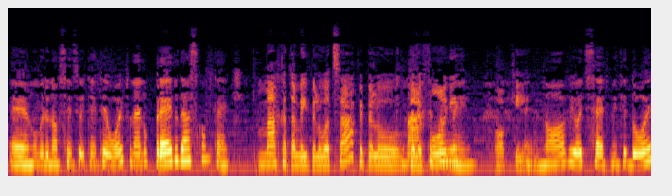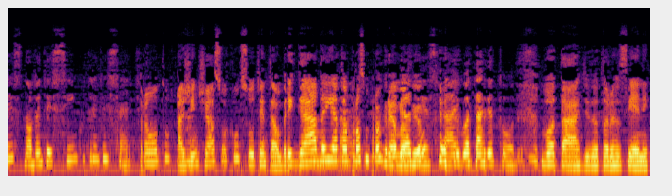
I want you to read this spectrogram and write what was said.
é, número 988, né? No prédio da Ascontec. Marca também pelo WhatsApp, pelo Marca telefone. também. Ok. É, 98722 9537. Pronto, a gente já a sua consulta, então. Obrigada e até o próximo programa, viu? Agradeço, tá? E boa tarde a todos. Boa tarde, doutora Luciene.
